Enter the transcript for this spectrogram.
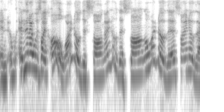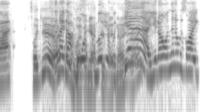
and and then I was like, oh, I know this song. I know this song. Oh, I know this. I know that. It's like, yeah, So then I I've got more Living After familiar with, yeah, right? you know. And then it was like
